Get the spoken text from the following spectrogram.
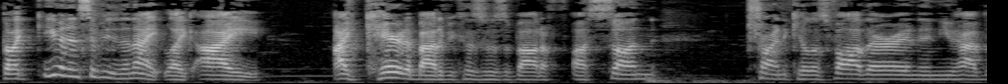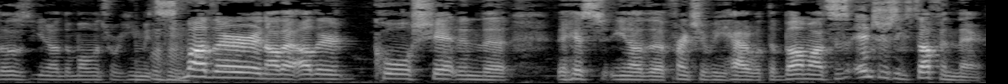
But like even in Symphony of the Night, like I, I cared about it because it was about a, a son trying to kill his father, and then you have those, you know, the moments where he meets his mother and all that other cool shit, and the the history, you know, the friendship he had with the Belmonts. There's interesting stuff in there.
